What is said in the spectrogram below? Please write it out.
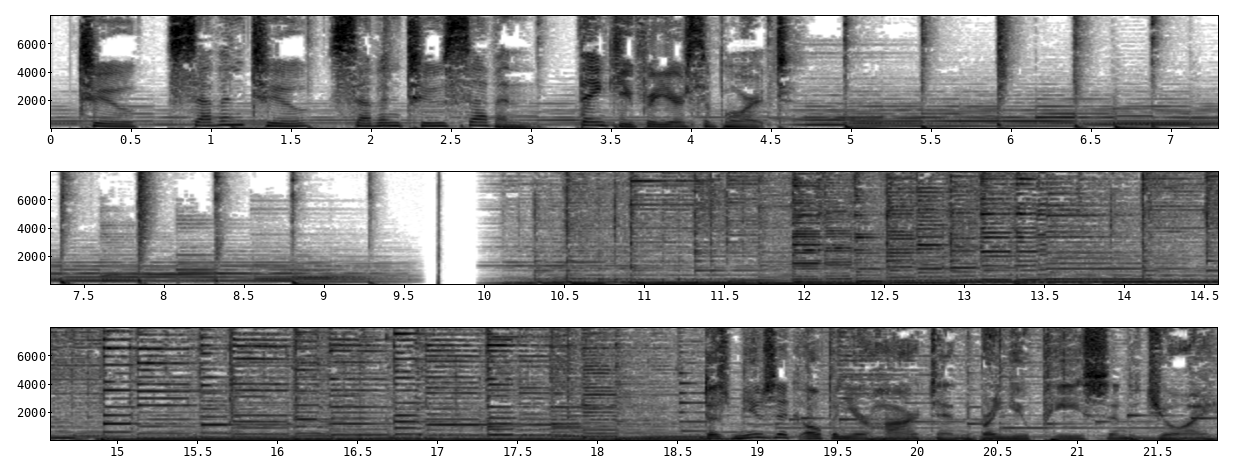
to 72727. Thank you for your support. Does music open your heart and bring you peace and joy?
